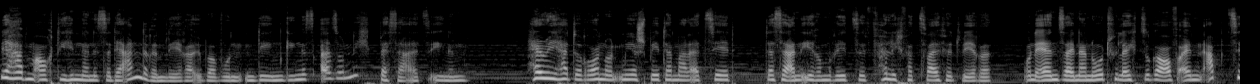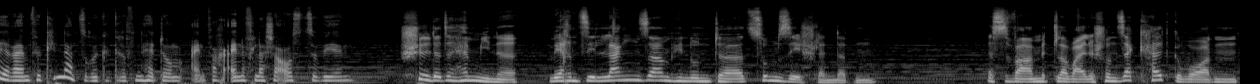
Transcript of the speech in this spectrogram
Wir haben auch die Hindernisse der anderen Lehrer überwunden, denen ging es also nicht besser als Ihnen. Harry hatte Ron und mir später mal erzählt, dass er an ihrem Rätsel völlig verzweifelt wäre und er in seiner Not vielleicht sogar auf einen Abzählreim für Kinder zurückgegriffen hätte, um einfach eine Flasche auszuwählen. Schilderte Hermine, während sie langsam hinunter zum See schlenderten. Es war mittlerweile schon sehr kalt geworden,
